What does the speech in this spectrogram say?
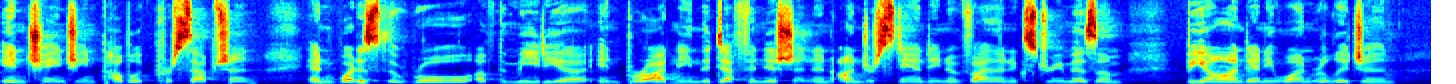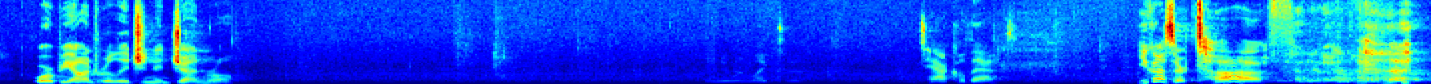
in changing public perception? And what is the role of the media in broadening the definition and understanding of violent extremism beyond any one religion or beyond religion in general? Anyone like to tackle that? You guys are tough.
